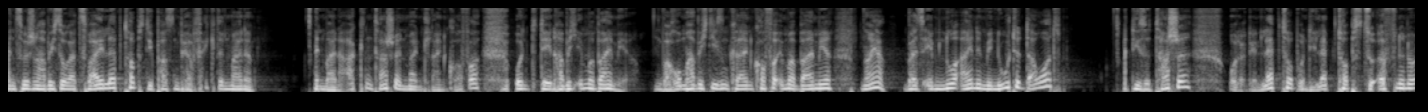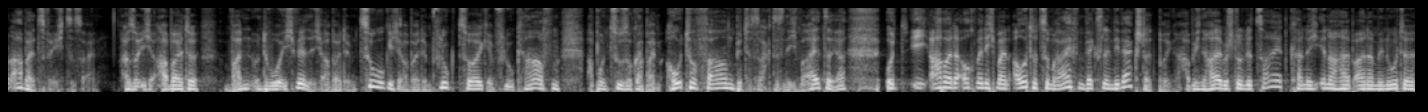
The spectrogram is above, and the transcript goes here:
Inzwischen habe ich sogar zwei Laptops, die passen perfekt in meine in meine Aktentasche, in meinen kleinen Koffer und den habe ich immer bei mir. Warum habe ich diesen kleinen Koffer immer bei mir? Naja, weil es eben nur eine Minute dauert, diese Tasche oder den Laptop und die Laptops zu öffnen und arbeitsfähig zu sein. Also ich arbeite wann und wo ich will. Ich arbeite im Zug, ich arbeite im Flugzeug, im Flughafen, ab und zu sogar beim Autofahren. Bitte sagt es nicht weiter, ja. Und ich arbeite auch, wenn ich mein Auto zum Reifenwechsel in die Werkstatt bringe. Habe ich eine halbe Stunde Zeit, kann ich innerhalb einer Minute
